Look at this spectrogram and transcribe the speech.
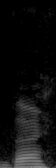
Bye.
